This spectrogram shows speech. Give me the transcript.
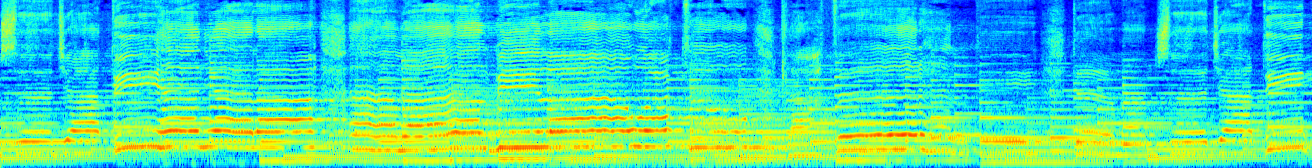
sejati hanyalah amal bila waktu telah terhenti. Teman sejati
